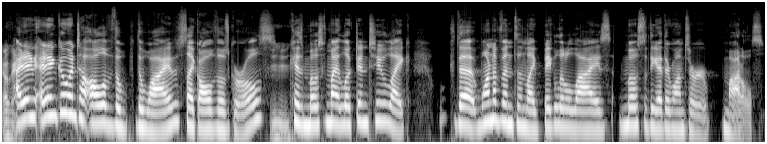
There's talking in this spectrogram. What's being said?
Okay. I didn't I didn't go into all of the the wives, like all of those girls, Mm-hmm. because most of them I looked into like the one of them's in like Big Little Lies. Most of the other ones are models,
